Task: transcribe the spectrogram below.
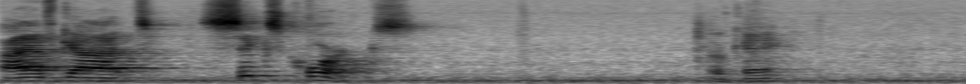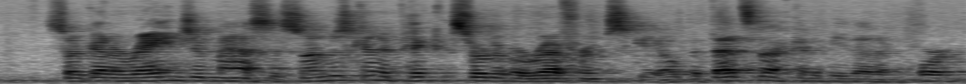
I've got six quarks, okay? So I've got a range of masses. So I'm just gonna pick sort of a reference scale, but that's not gonna be that important.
